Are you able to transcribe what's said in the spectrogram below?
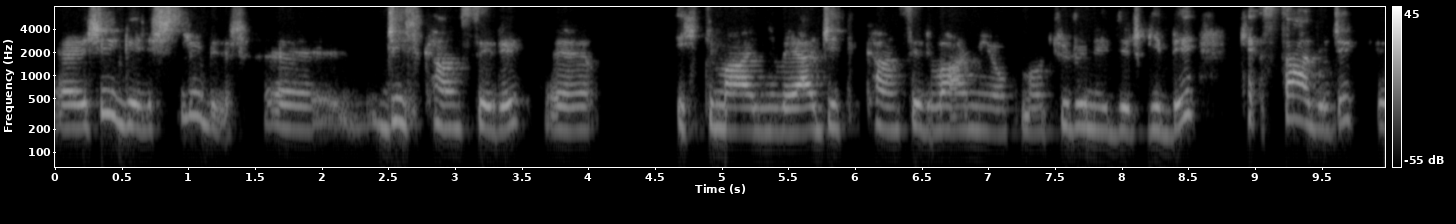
e, şey geliştirebilir. E, cilt kanseri e, ihtimalini veya cilt kanseri var mı yok mu, türü nedir gibi sadece e,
